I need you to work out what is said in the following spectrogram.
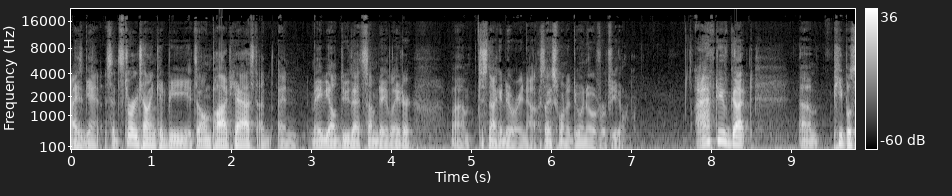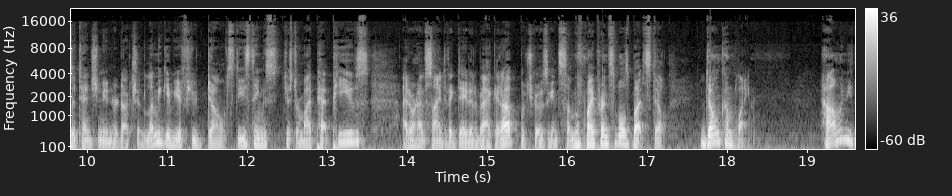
I, again, I said storytelling could be its own podcast, and maybe I'll do that someday later. Um, just not to do it right now because I just want to do an overview. After you've got um, people's attention introduction, let me give you a few don'ts. These things just are my pet peeves. I don't have scientific data to back it up, which goes against some of my principles, but still, don't complain. How many,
